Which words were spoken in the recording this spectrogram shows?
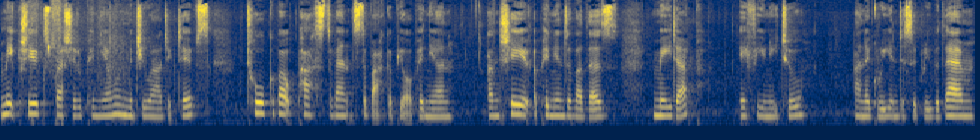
Make sure you express your opinion with mature adjectives. Talk about past events to back up your opinion. And share opinions of others made up if you need to. And agree and disagree with them.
